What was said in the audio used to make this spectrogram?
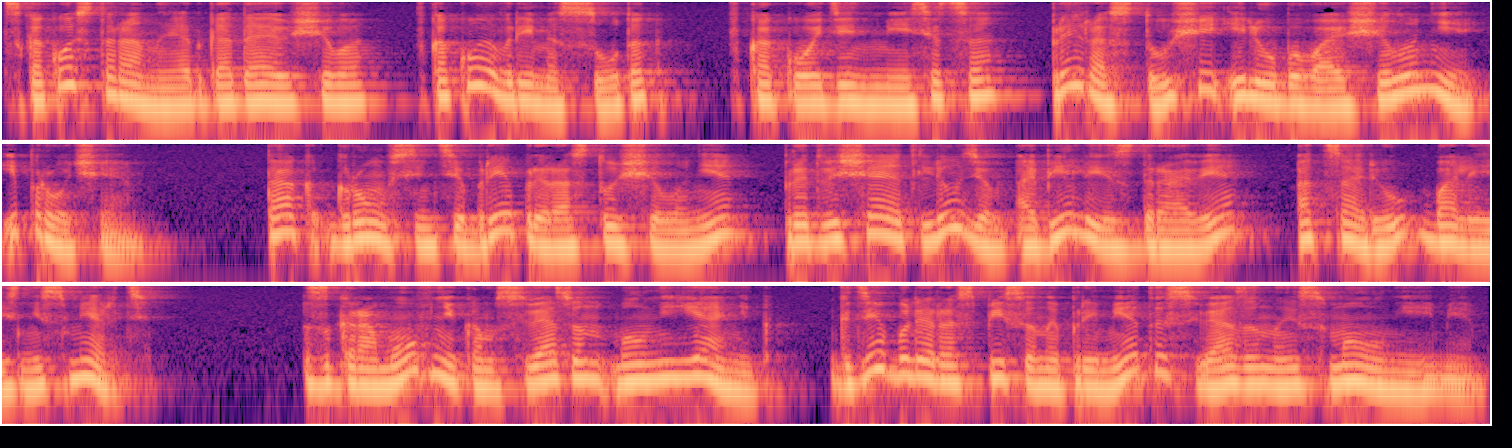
С какой стороны от гадающего, в какое время суток, в какой день месяца, при растущей или убывающей луне и прочее. Так гром в сентябре при растущей луне предвещает людям обилие и здравие, а царю – болезнь и смерть. С громовником связан молнияник, где были расписаны приметы, связанные с молниями.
